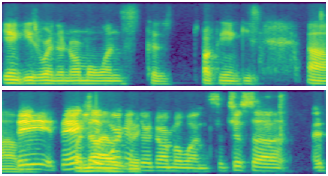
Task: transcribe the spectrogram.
Yankees were in their normal ones because fuck the Yankees. Um, they they actually no, weren't in their normal ones. It's just uh, it,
